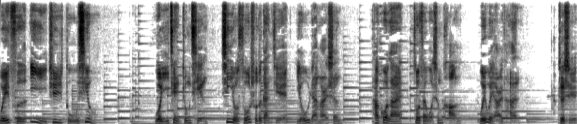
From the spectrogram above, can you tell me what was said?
唯此一枝独秀。我一见钟情，心有所属的感觉油然而生。他过来坐在我身旁，娓娓而谈。这时，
